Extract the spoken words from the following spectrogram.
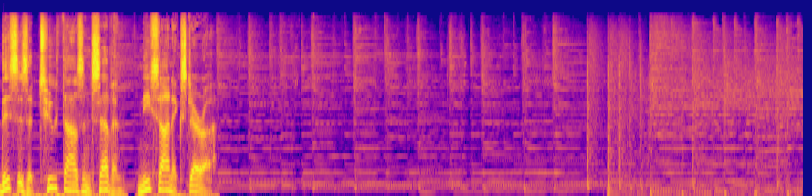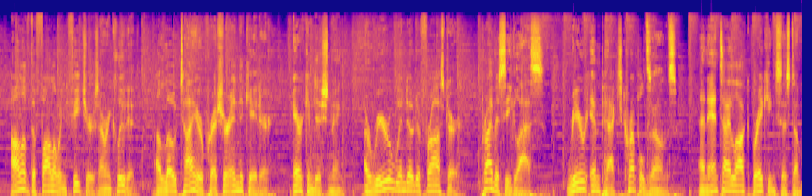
This is a 2007 Nissan Xterra. All of the following features are included. A low tire pressure indicator, air conditioning, a rear window defroster, privacy glass, rear impact crumple zones, an anti-lock braking system,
